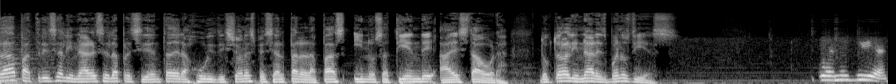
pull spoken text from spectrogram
Patricia Linares es la presidenta de la Jurisdicción Especial para la Paz y nos atiende a esta hora. Doctora Linares, buenos días. Buenos días.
